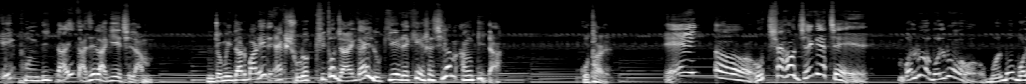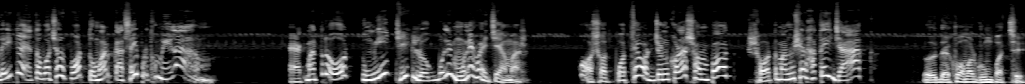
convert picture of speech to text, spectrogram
এই ফন্দিটাই কাজে লাগিয়েছিলাম। জমিদার বাড়ির এক সুরক্ষিত জায়গায় লুকিয়ে রেখে এসেছিলাম আংটিটা। কোথায়? এই তো উৎসাহ জেগেছে। বলব বলব বলব বলেই তো এত বছর পর তোমার কাছেই প্রথম এলাম। একমাত্র তুমি ঠিক লোক বলে মনে হয়েছে আমার। অসৎ পথে অর্জন করা সম্পদ সৎ মানুষের হাতেই যাক। দেখো আমার ঘুম পাচ্ছে।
